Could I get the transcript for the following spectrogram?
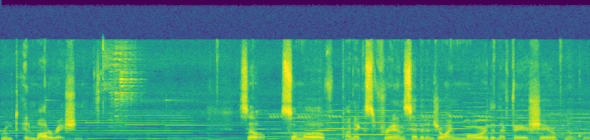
root in moderation. So, some of Panik's friends have been enjoying more than their fair share of milk root.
